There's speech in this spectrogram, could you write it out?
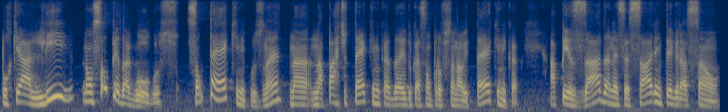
Porque ali não são pedagogos, são técnicos, né? Na, na parte técnica da educação profissional e técnica, apesar da necessária integração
